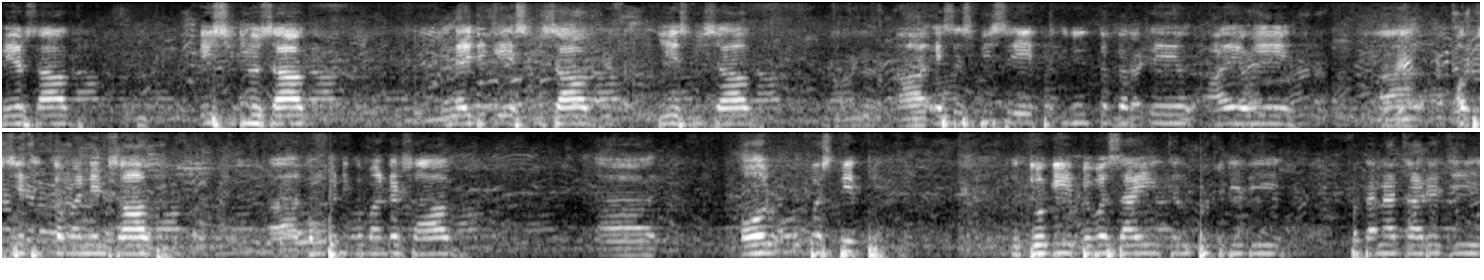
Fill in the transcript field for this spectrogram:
मेयर साहब एस साहब एनआईडी के एसपी साहब डीएसपी साहब एसएसपी से प्रतिनिधित्व करते आए हुए ऑफिशियल कमांडेंट साहब कंपनी कमांडर साहब और उपस्थित उद्योगी व्यवसायी, जनप्रतिनिधि प्रधानाचार्य जी,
